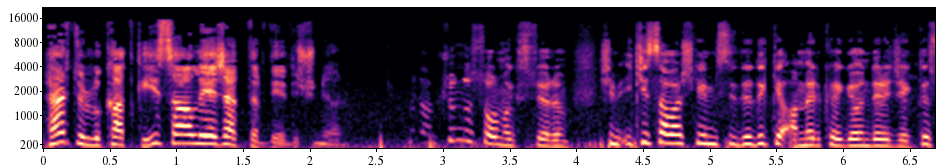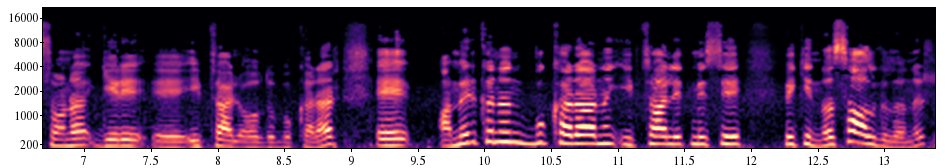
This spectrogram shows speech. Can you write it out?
her türlü katkıyı sağlayacaktır diye düşünüyorum. Hocam şunu da sormak istiyorum. Şimdi iki savaş gemisi dedik ki Amerika'ya gönderecekti. Sonra geri e, iptal oldu bu karar. E, Amerika'nın bu kararını iptal etmesi peki nasıl algılanır?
